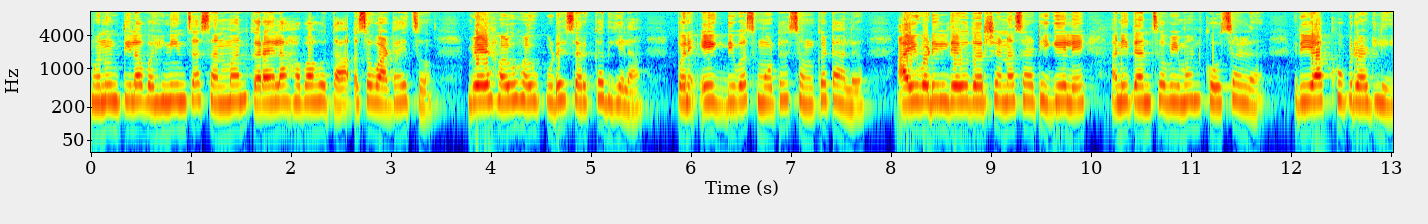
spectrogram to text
म्हणून तिला वहिनींचा सन्मान करायला हवा होता असं वाटायचं. वेळ हळूहळू पुढे सरकत गेला. पण एक दिवस मोठं संकट आलं. आई वडील देवदर्शनासाठी गेले आणि त्यांचं विमान कोसळलं. रिया खूप रडली.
